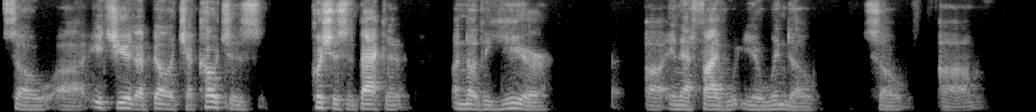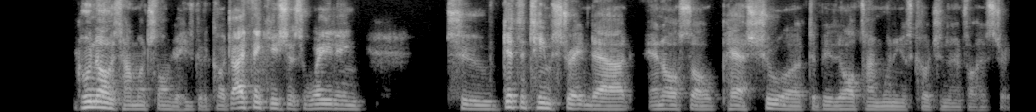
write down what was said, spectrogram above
So uh, each year that Belichick coaches pushes it back a, another year uh, in that five-year window. So um, who knows how much longer he's going to coach? I think he's just waiting to get the team straightened out and also pass Shula to be the all-time winningest coach in NFL history.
